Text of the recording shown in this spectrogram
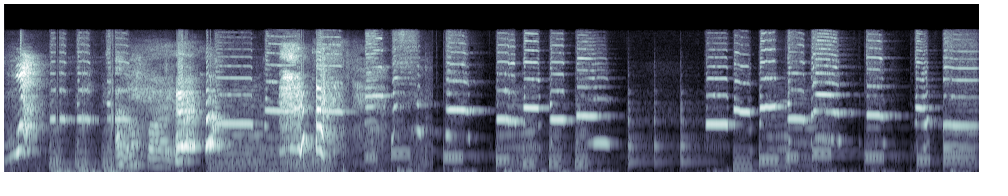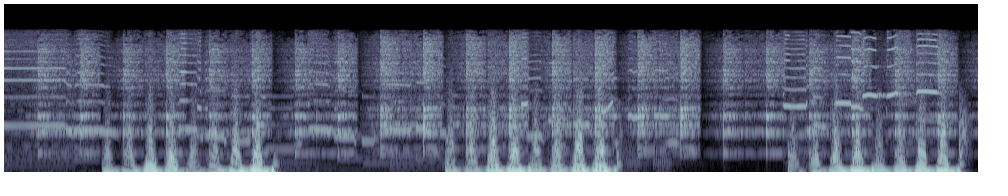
What? Okay. Thank you.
